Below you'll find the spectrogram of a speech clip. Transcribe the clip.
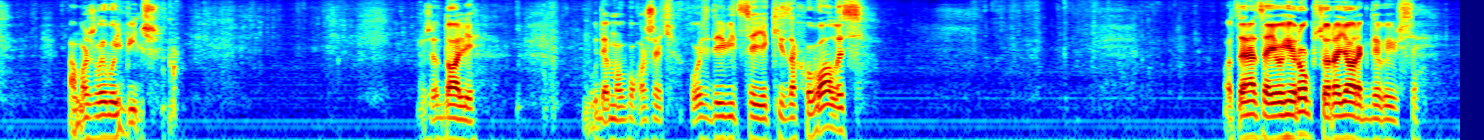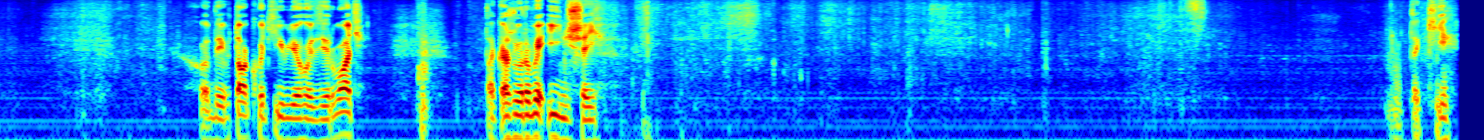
а можливо й більше. Вже далі будемо важити. Ось дивіться, які заховались. Оце на цей огірок вчора Ярик дивився. Ходив так, хотів його зірвати. Та кажу, рви інший. Отакі.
